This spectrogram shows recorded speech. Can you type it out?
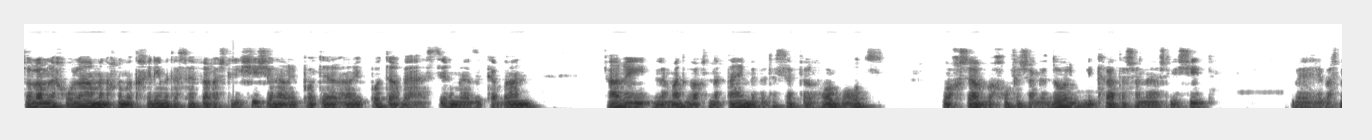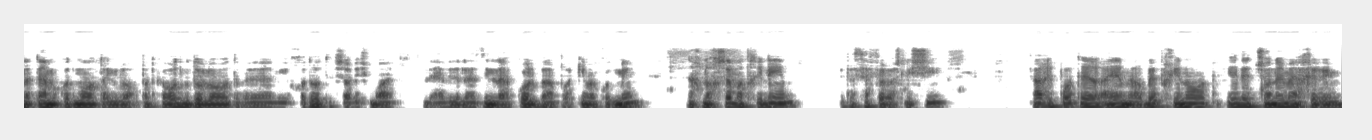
שלום לכולם, אנחנו מתחילים את הספר השלישי של הארי פוטר, הארי פוטר והאסיר מאזקבאן. הארי למד כבר שנתיים בבית הספר הוגוורטס, הוא עכשיו בחופש הגדול לקראת השנה השלישית, ובשנתיים הקודמות היו לו הרפתקאות גדולות ומיוחדות, אפשר לשמוע, להאזין להכל בפרקים הקודמים. אנחנו עכשיו מתחילים את הספר השלישי. הארי פוטר היה מהרבה בחינות ילד שונה מאחרים.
